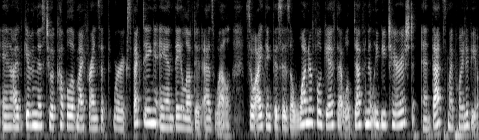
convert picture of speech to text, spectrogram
and I've given this to a couple of my friends that were expecting, and they loved it as well. So I think this is a wonderful gift that will definitely be cherished, and that's my point of view.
